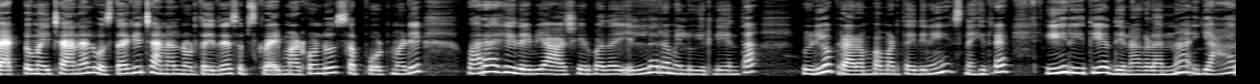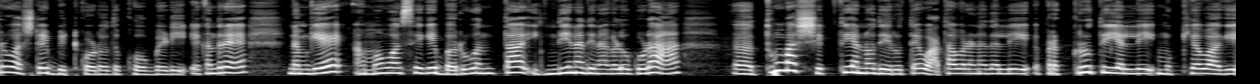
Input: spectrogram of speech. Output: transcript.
back to my channel ಹೊಸದಾಗಿ ಚಾನಲ್ ನೋಡ್ತಾ ಇದ್ದರೆ ಸಬ್ಸ್ಕ್ರೈಬ್ ಮಾಡಿಕೊಂಡು ಸಪೋರ್ಟ್ ಮಾಡಿ. ವಾರಾಹಿ ದೇವಿಯ ಆಶೀರ್ವಾದ ಎಲ್ಲರ ಮೇಲೂ ಇರಲಿ ಅಂತ ವಿಡಿಯೋ ಪ್ರಾರಂಭ ಮಾಡ್ತಾ ಇದ್ದೀನಿ. ಸ್ನೇಹಿತರೆ, ಈ ರೀತಿಯ ದಿನಗಳನ್ನು ಯಾರೂ ಅಷ್ಟೇ ಬಿಟ್ಕೊಡೋದಕ್ಕೆ ಹೋಗಬೇಡಿ. ಯಾಕಂದರೆ ನಮಗೆ ಅಮಾವಾಸ್ಯೆಗೆ ಬರುವಂಥ ಹಿಂದಿನ ದಿನಗಳು ಕೂಡ ತುಂಬ ಶಕ್ತಿ ಅನ್ನೋದು ಇರುತ್ತೆ. ವಾತಾವರಣದಲ್ಲಿ, ಪ್ರಕೃತಿಯಲ್ಲಿ ಮುಖ್ಯವಾಗಿ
